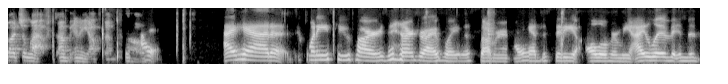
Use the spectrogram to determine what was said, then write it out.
much left of any of them. So, I had uh, 22 cars in our driveway this summer. I had the city all over me. I live in the,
